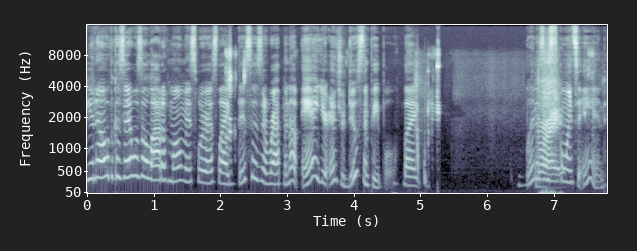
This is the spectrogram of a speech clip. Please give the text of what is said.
You know, because there was a lot of moments where it's like this isn't wrapping up, and you're introducing people. Like, when is Right. this going to end?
